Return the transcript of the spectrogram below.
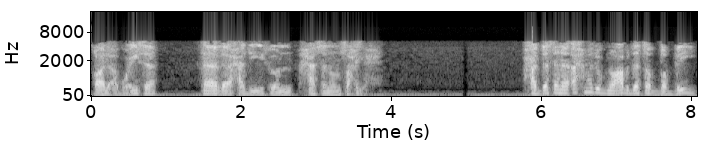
قال أبو عيسى هذا حديث حسن صحيح. حدثنا أحمد بن عبدة الضبي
